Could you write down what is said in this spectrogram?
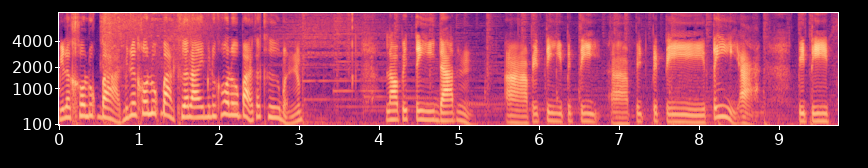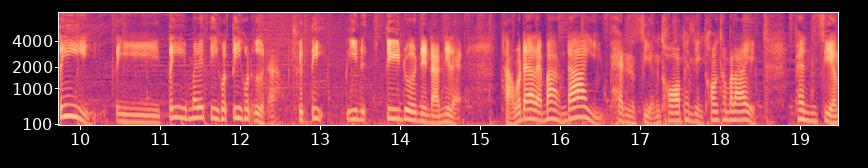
มิราเคิลลูกบาศมิราเคิลลูกบาศคืออะไรมิราเคิลลูกบาศก็คือเหมือน เราไปตีดัน อ่าไปตีไปตีอ่าไปไปตีตี้อ่าไปตีตี้ตีตี้ไม่ได้ตีคนตีคนอื่นนะคือตีตีตีด้วยในนั้นนี่แหละ ถามว่าได้อะไรบ้างได้แผ่นเสียงทองแผ่นเสียงทองทำอะไร แผ่นเสียง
